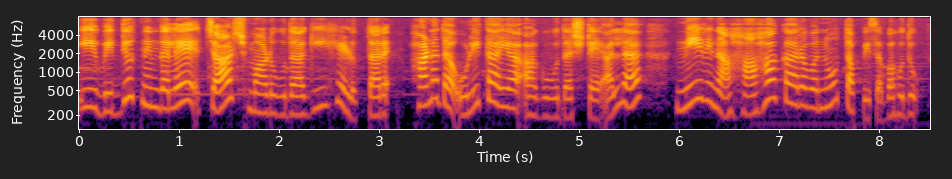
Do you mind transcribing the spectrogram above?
ಈ ವಿದ್ಯುತ್ನಿಂದಲೇ ಚಾರ್ಜ್ ಮಾಡುವುದಾಗಿ ಹೇಳುತ್ತಾರೆ. ಹಣದ ಉಳಿತಾಯ ಆಗುವುದಷ್ಟೇ ಅಲ್ಲ, ನೀರಿನ ಹಾಹಾಕಾರವನ್ನು ತಪ್ಪಿಸಬಹುದು.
